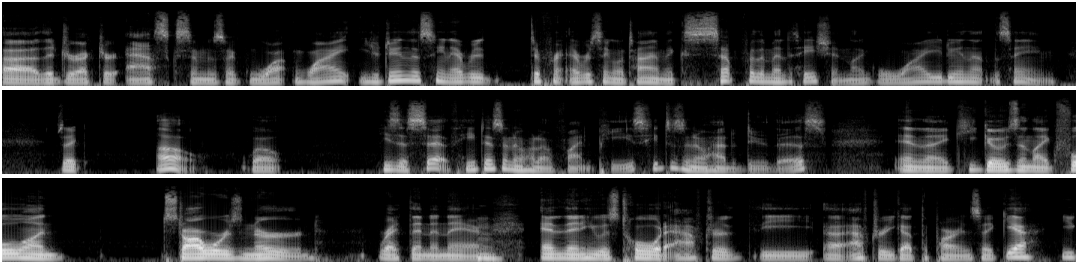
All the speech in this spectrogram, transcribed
uh, the director asks him, "Is like, why? Why you're doing this scene every different every single time except for the meditation? Like, why are you doing that the same?" He's like, "Oh, well, he's a Sith. He doesn't know how to find peace. He doesn't know how to do this." And like he goes in like full on Star Wars nerd right then and there. Hmm. And then he was told after the uh, after he got the part, and it's like, "Yeah, you.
